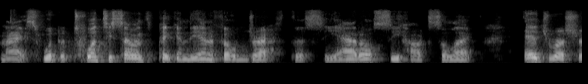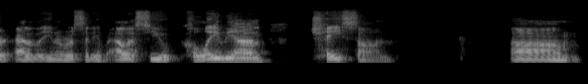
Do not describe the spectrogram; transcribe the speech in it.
Nice. With the 27th pick in the NFL draft, the Seattle Seahawks select edge rusher out of the University of LSU, K'Lavon Chaisson. Um,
